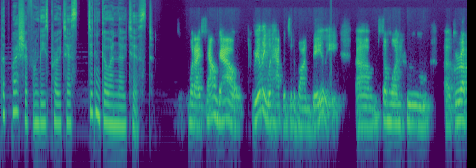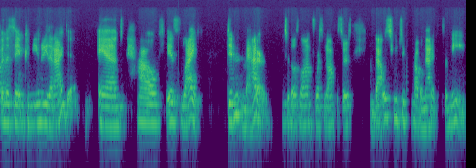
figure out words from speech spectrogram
The pressure from these protests didn't go unnoticed. when I found out really what happened to Devon Bailey, um, someone who uh, grew up in the same community that I did, and how his life didn't matter to those law enforcement officers, that was hugely problematic for me.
